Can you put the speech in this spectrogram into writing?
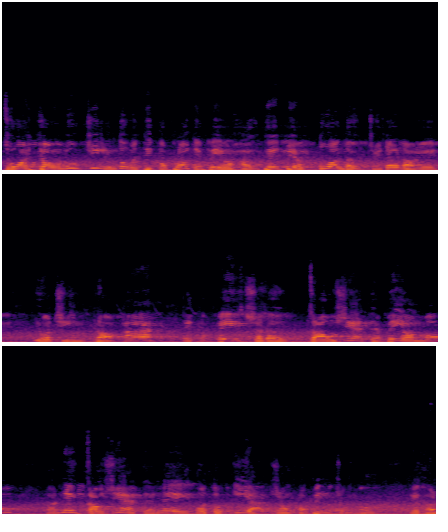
错中路只领导问题个不了解，被我好的被我多的最到那哎。有钱拿啊，那个被说的早些的被要忙，那早些的那我都一样用到被中了。vì khó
